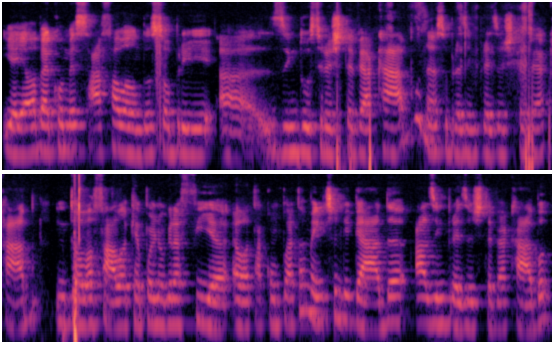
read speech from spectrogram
E aí ela vai começar falando sobre as indústrias de TV a cabo, né, sobre as empresas de TV a cabo. Então ela fala que a pornografia, ela tá completamente ligada às empresas de TV a cabo,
